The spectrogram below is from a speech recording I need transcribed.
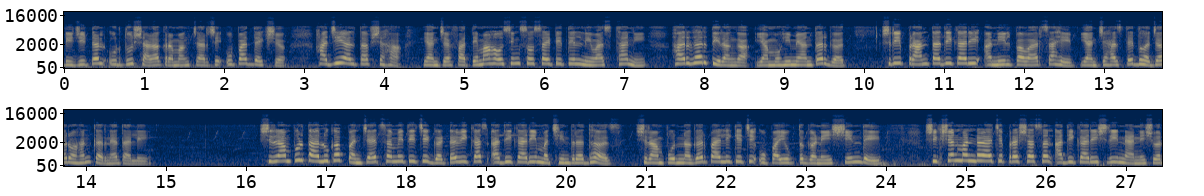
डिजिटल उर्दू शाळा क्रमांक चारचे उपाध्यक्ष हाजी अल्ताफ शहा यांच्या फातेमा हाऊसिंग सोसायटीतील निवासस्थानी हर घर तिरंगा या मोहिमेअंतर्गत श्री प्रांताधिकारी अनिल पवार साहेब यांच्या हस्ते ध्वजारोहण करण्यात आले. श्रीरामपूर तालुका पंचायत समितीचे गटविकास अधिकारी मच्छिंद्र धस श्रीरामपूर नगरपालिकेचे उपायुक्त गणेश शिंदे शिक्षण मंडळाचे प्रशासन अधिकारी श्री ज्ञानेश्वर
